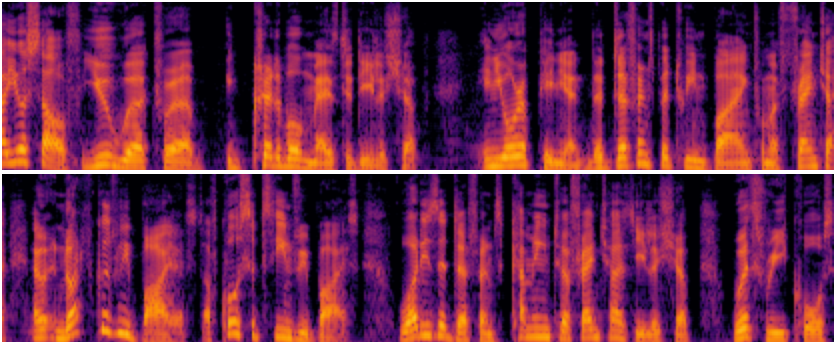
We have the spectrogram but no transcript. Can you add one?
yourself, you work for an incredible Mazda dealership. In your opinion, the difference between buying from a franchise, and not because we're biased, of course it seems we're biased. What is the difference coming to a franchise dealership with recourse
